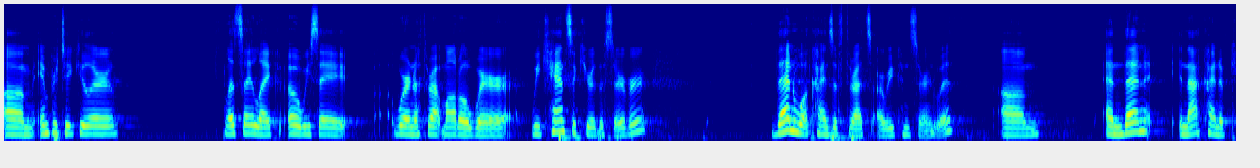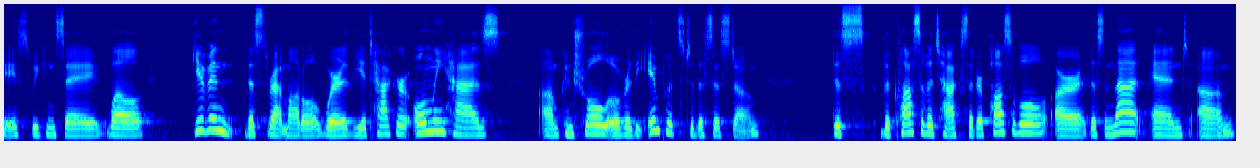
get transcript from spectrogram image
Um, in particular, let's say like, oh, we say we're in a threat model where we can secure the server. Then what kinds of threats are we concerned with? Um, and then in that kind of case, we can say, well, given this threat model where the attacker only has um, control over the inputs to the system, this, the class of attacks that are possible are this and that, and um,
